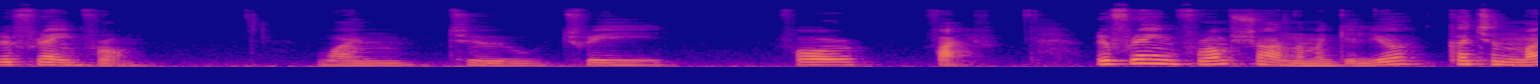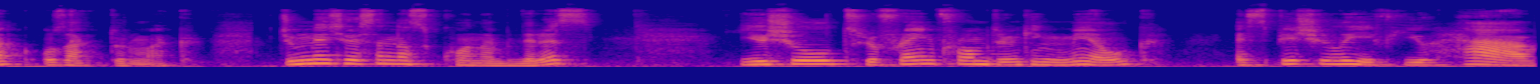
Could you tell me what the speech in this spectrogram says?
Refrain from. One, two, three, four, five. Refrain from şu anlama geliyor. Kaçınmak, uzak durmak. Cümle içerisinde nasıl kullanabiliriz? You should refrain from drinking milk, especially if you have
